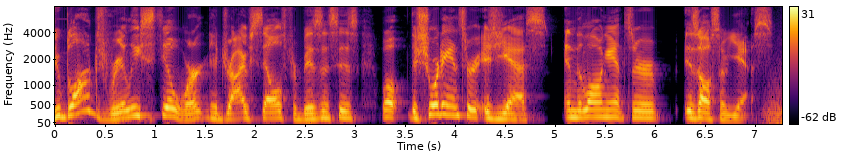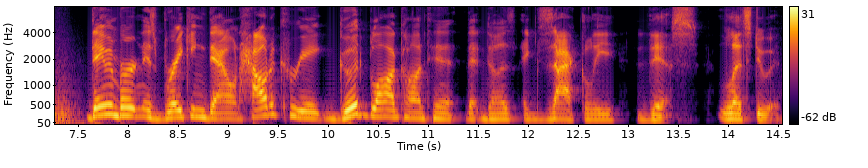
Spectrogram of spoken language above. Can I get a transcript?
Do blogs really still work to drive sales for businesses? Well, the short answer is yes, and the long answer is also yes. Damon Burton is breaking down how to create good blog content that does exactly this. Let's do it.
